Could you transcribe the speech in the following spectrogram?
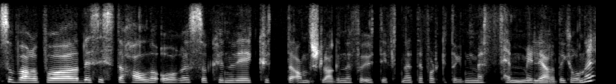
Så bare på det siste halve året så kunne vi kutte anslagene for utgiftene til folketrygden med 5 milliarder kroner.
